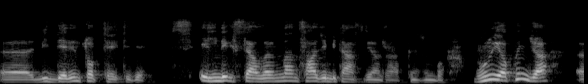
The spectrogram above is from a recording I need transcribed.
e, bir derin top tehdidi. Elindeki silahlarından sadece bir tanesi DeAndre Hopkins'in bu. Bunu yapınca e,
